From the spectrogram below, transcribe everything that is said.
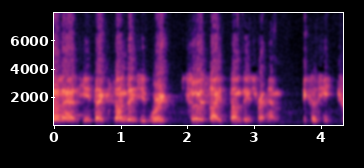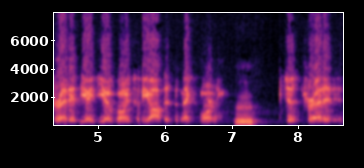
so that he's like Sundays were suicide Sundays for him because he dreaded the idea of going to the office the next morning. Mm. He just dreaded it.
